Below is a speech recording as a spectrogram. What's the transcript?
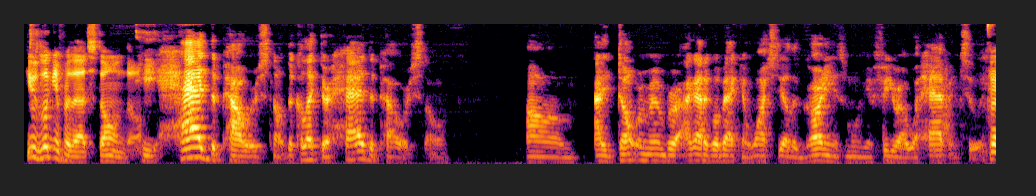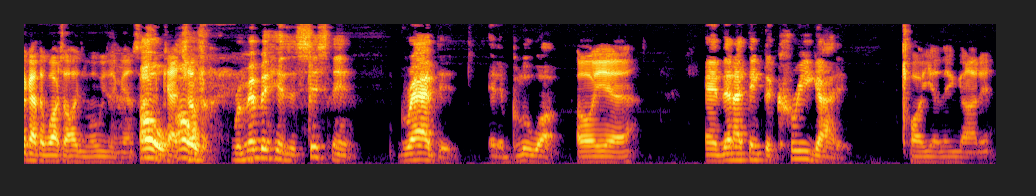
He was looking for that stone though. He had the power stone. The collector had the power stone. Um, I don't remember. I got to go back and watch the other Guardians movie and figure out what happened to I it. feel like I have to watch all these movies again so I Oh, oh, up. remember his assistant grabbed it and it blew up. Oh yeah. And then I think the Kree got it. Oh yeah, they got it.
